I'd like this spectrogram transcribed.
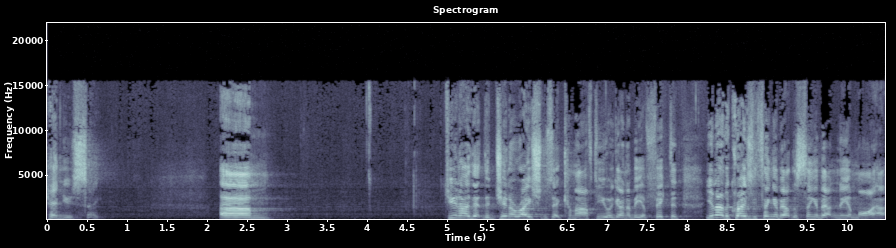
can you see? Um, do you know that the generations that come after you are going to be affected? You know, the crazy thing about this thing about Nehemiah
